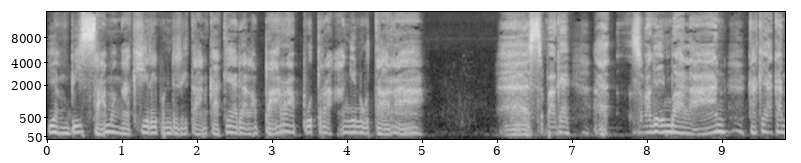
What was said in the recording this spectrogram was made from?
yang bisa mengakhiri penderitaan kakek adalah para putra angin utara. Eh, sebagai eh, sebagai imbalan, kakek akan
